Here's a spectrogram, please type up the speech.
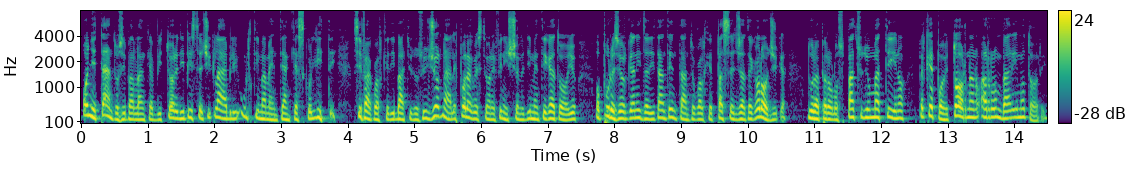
Ogni tanto si parla anche a vittorie di piste ciclabili, ultimamente anche a Scoglitti. Si fa qualche dibattito sui giornale, poi la questione finisce nel dimenticatoio, oppure si organizza di tanto in tanto qualche passeggiata ecologica. Dura però lo spazio di un mattino, perché poi tornano a rombare i motori.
